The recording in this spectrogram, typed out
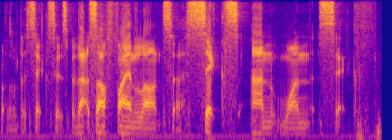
Rather the sixths, but that's our final answer, 6 and 1 sixth.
